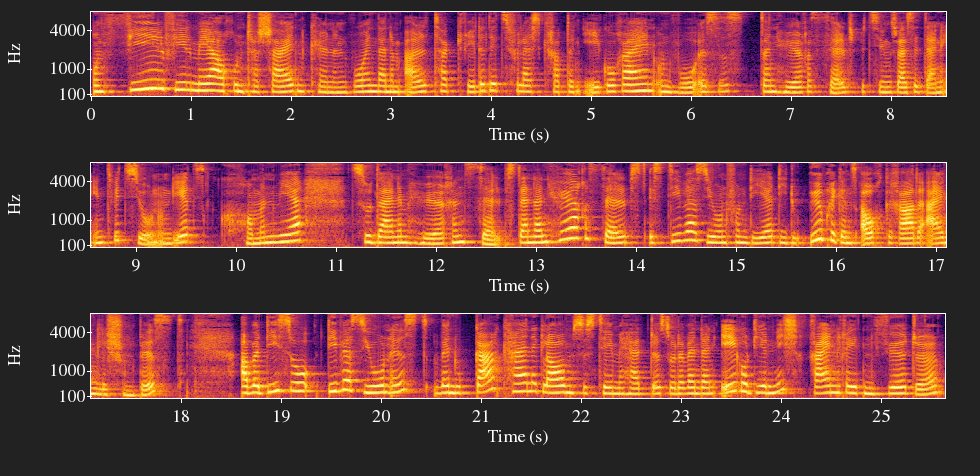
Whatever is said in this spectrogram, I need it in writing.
und viel, viel mehr auch unterscheiden können, wo in deinem Alltag redet jetzt vielleicht gerade dein Ego rein und wo ist es dein höheres Selbst bzw. deine Intuition. Und jetzt kommen wir zu deinem höheren Selbst. Denn dein höheres Selbst ist die Version von dir, die du übrigens auch gerade eigentlich schon bist aber die so die Version ist, wenn du gar keine Glaubenssysteme hättest oder wenn dein Ego dir nicht reinreden würde,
